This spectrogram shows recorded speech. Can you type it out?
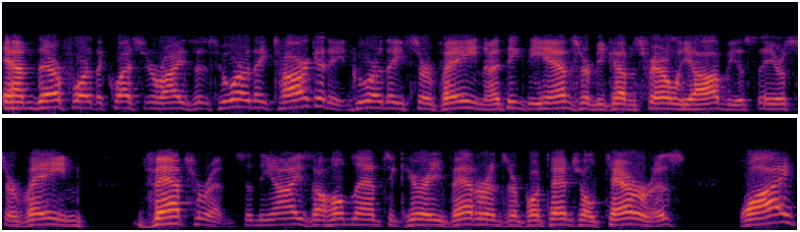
And therefore, the question arises who are they targeting? Who are they surveying? I think the answer becomes fairly obvious. They are surveying veterans. In the eyes of Homeland Security, veterans are potential terrorists. Why?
